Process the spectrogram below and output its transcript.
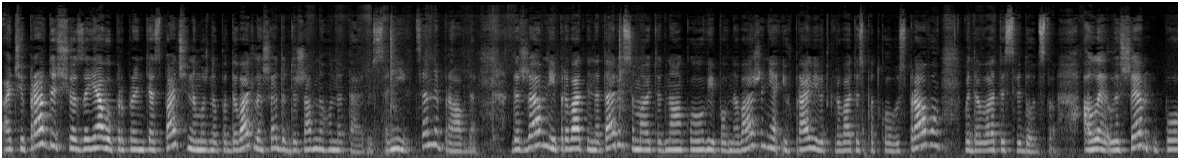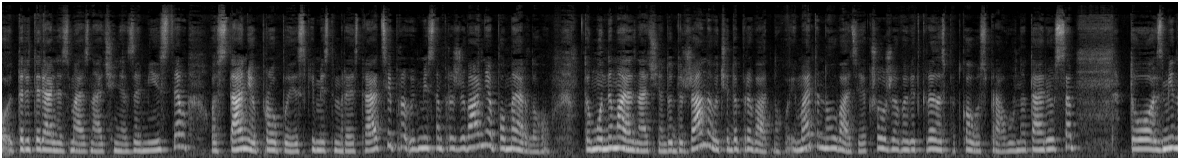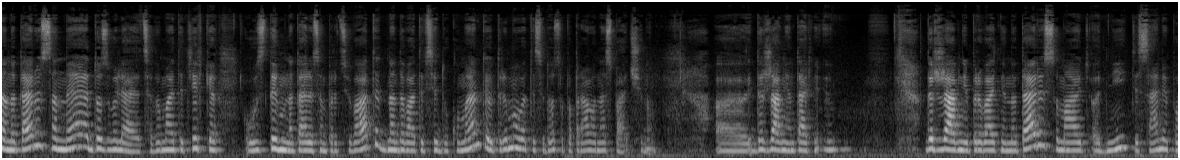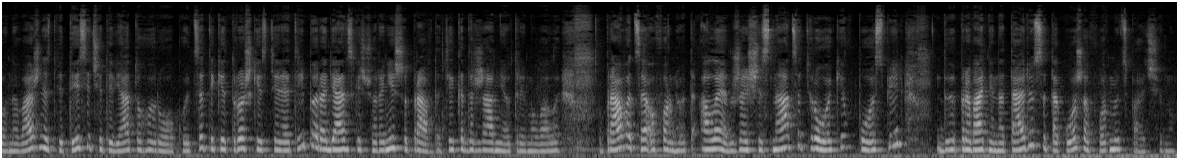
А чи правда, що заяву про прийняття спадщини можна подавати лише до державного нотаріуса? Ні, це неправда. Державні і приватні нотаріуси мають однакові повноваження і вправі відкривати спадкову справу, видавати свідоцтва. Але лише по територіальність має значення за місцем останньої прописки, місцем реєстрації, місцем проживання померлого. Тому немає значення до державного чи до приватного. І майте на увазі, якщо вже ви відкрили спадкову справу в нотаріуса, то зміна нотаріуса не дозволяється. Ви маєте тільки з тим нотаріусом працювати, надавати всі документи і отримувати свідоцтво по праву на спадщину. Е, Державні. Державні і приватні нотаріуси мають одні й ті самі повноваження з 2009 року. І це такі трошки стереотипи радянські, що раніше правда, тільки державні отримували право це оформлювати. Але вже 16 років поспіль приватні нотаріуси також оформлюють спадщину.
